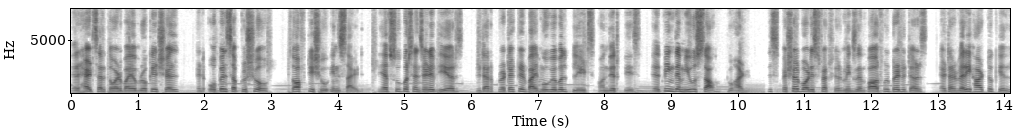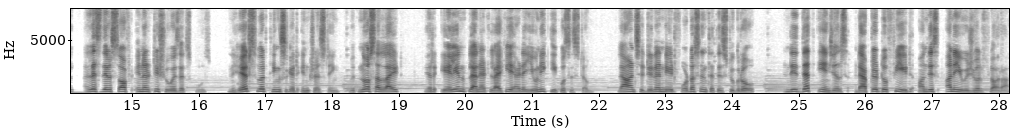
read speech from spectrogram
Their heads are covered by a broken shell and opens up to show soft tissue inside. They have super sensitive ears that are protected by movable plates on their face, helping them use sound to hunt. This special body structure makes them powerful predators that are very hard to kill unless their soft inner tissue is exposed. And here's where things get interesting. With no sunlight, their alien planet likely had a unique ecosystem. Plants didn't need photosynthesis to grow, the Death Angels adapted to feed on this unusual flora.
